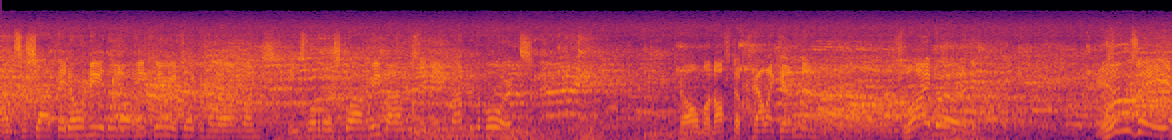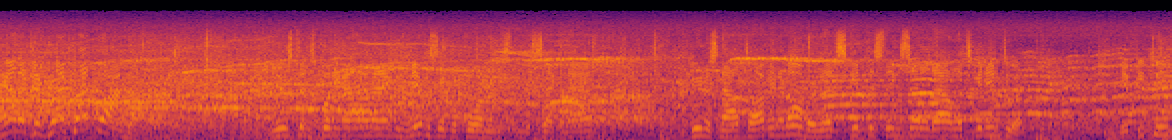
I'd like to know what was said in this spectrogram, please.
That's the shot they don't need. They don't need Barry taking the long ones. He's one of those strong rebounders. They need him under the boards. Coleman off to Pelican. Flybird. Lindsay, how did you grab that one? Houston's putting on a magnificent performance in the second half. Kunis now talking it over. Let's get this thing settled down. Let's get into it. 52-45.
